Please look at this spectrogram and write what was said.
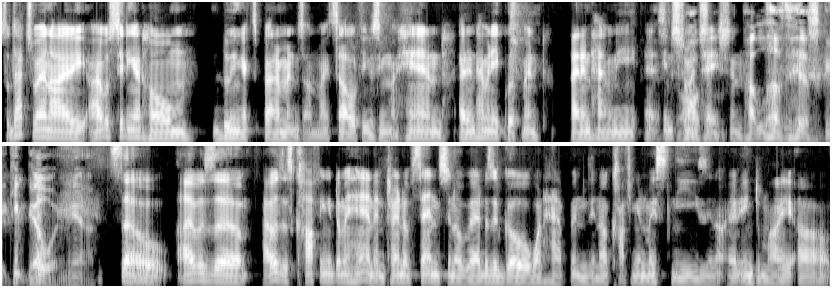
so that's when I, I was sitting at home doing experiments on myself using my hand. I didn't have any equipment. I didn't have any uh, instrumentation. Awesome. I love this. Keep going. Yeah. So I was uh, I was just coughing into my hand and trying to sense, you know, where does it go? What happens? You know, coughing in my sneeze, you know, and into my uh,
